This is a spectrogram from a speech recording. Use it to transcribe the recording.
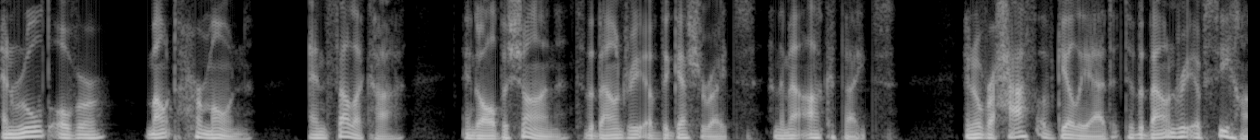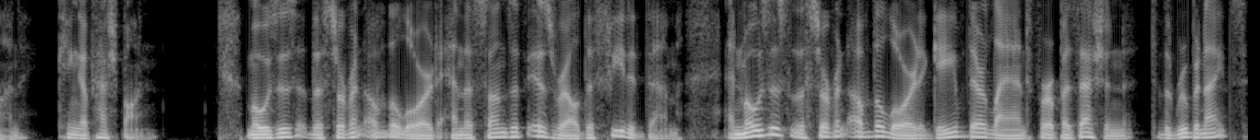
and ruled over Mount Hermon, and Salecah, and all Bashan to the boundary of the Geshurites and the Maacathites, and over half of Gilead to the boundary of Sihon, king of Heshbon. Moses, the servant of the Lord, and the sons of Israel defeated them, and Moses, the servant of the Lord, gave their land for a possession to the Reubenites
